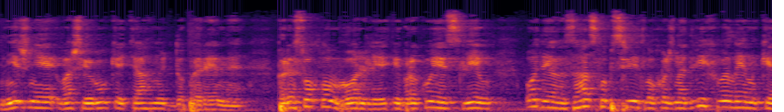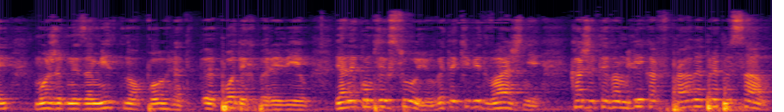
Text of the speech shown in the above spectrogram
Ніжні ваші руки тягнуть до перини, пересохло в горлі і бракує слів. От як згасло б світло, хоч на дві хвилинки, може б незамітно погляд, е, подих перевів. Я не комплексую, ви такі відважні. Кажете, вам лікар вправи приписав.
